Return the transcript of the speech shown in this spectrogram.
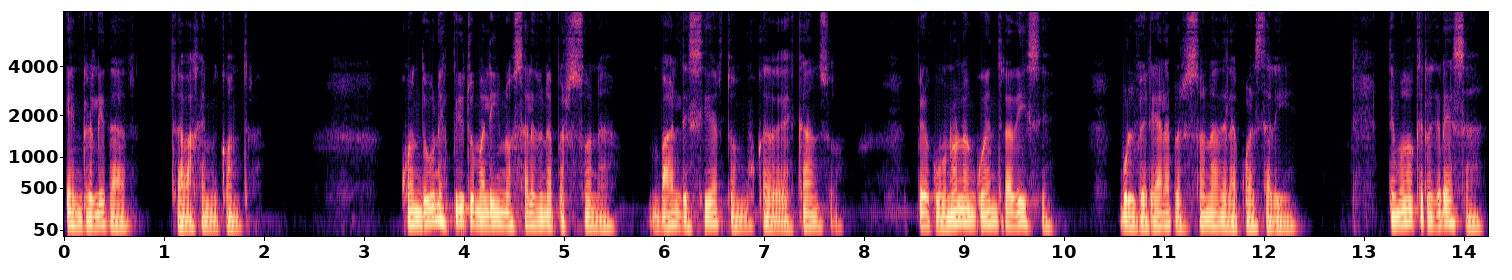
en realidad trabaja en mi contra. Cuando un espíritu maligno sale de una persona, va al desierto en busca de descanso, pero como no lo encuentra, dice, volveré a la persona de la cual salí. De modo que regresa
